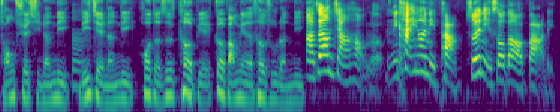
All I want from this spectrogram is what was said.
从学习能力、嗯、理解能力，或者是特别各方面的特殊能力啊。这样讲好了，你看，因为你胖，所以你受到了霸凌。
